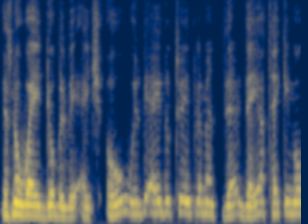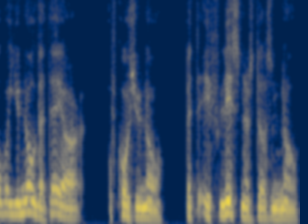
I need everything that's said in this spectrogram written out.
there's no way WHO will be able to implement. They are taking over. You know that they are of course you know, but if listeners doesn't know,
